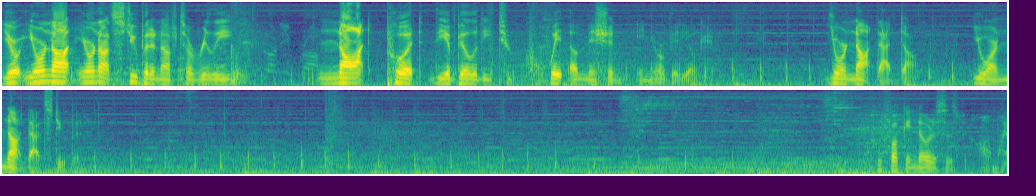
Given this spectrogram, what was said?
You're you're not you're not stupid enough to really not put the ability to quit a mission in your video game. You're not that dumb. You are not that stupid. Who fucking notices? Oh my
